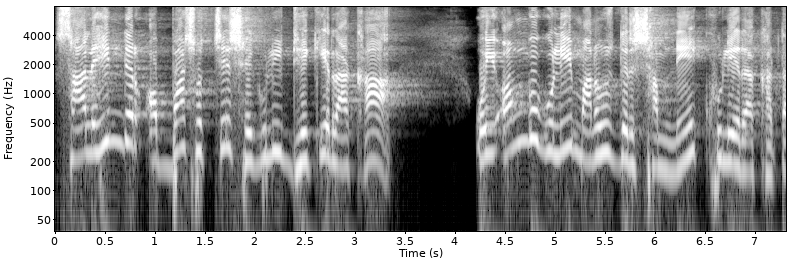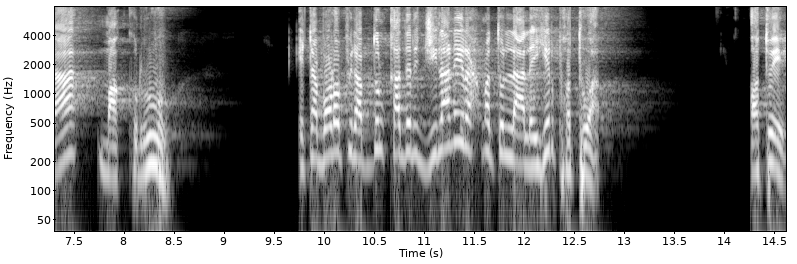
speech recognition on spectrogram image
সালেহিনদের অভ্যাস হচ্ছে সেগুলি ঢেকে রাখা। ওই অঙ্গগুলি মানুষদের সামনে খুলে রাখাটা মাকরু এটা বড় পীর আব্দুল কাদের জিলানি রহমতুল্লাহ আলহের ফতোয়া। অতএব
